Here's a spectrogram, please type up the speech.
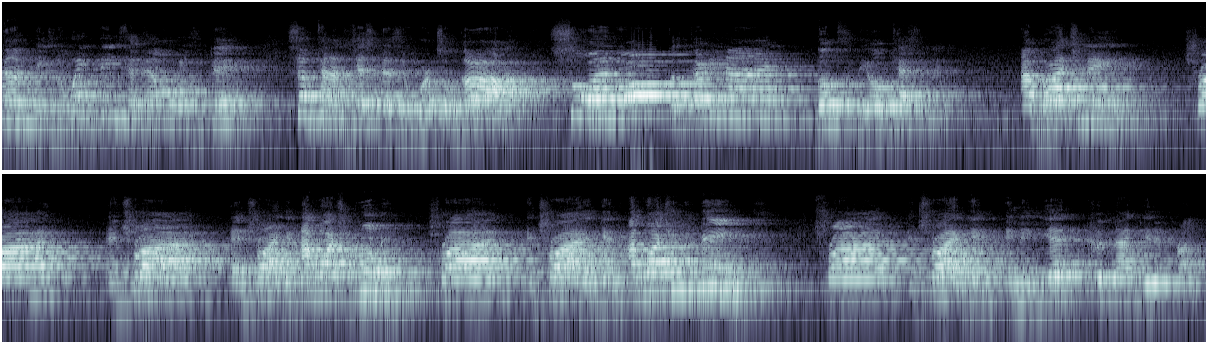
done things and the way things have always been sometimes just doesn't work. So God saw in all the 39 books of the Old Testament, I've watched man try and try and try again. I watched women try and try again. I watched human beings try and try again, and they yet could not get it right.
